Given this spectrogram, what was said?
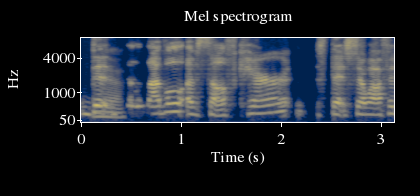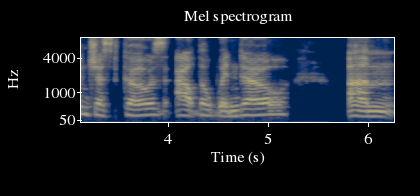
the, yeah. the level of self care that so often just goes out the window, um,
